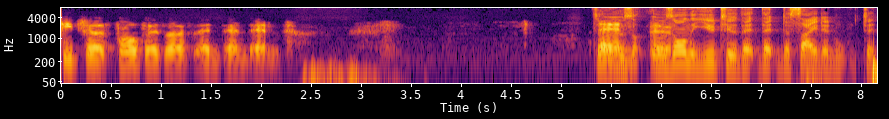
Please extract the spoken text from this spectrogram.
teachers, professors, and and and So it was And, it was uh, only you two that that decided to.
